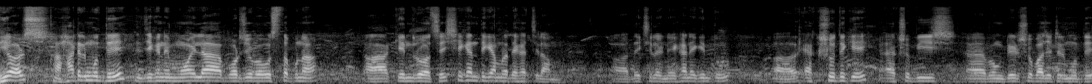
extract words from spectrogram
ভিওর্স হাটের মধ্যে যেখানে ময়লা বর্জ্য ব্যবস্থাপনা কেন্দ্র আছে, সেখান থেকে আমরা দেখাচ্ছিলাম। দেখছিলেন, এখানে কিন্তু একশো থেকে একশো বিশ এবং দেড়শো বাজেটের মধ্যে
